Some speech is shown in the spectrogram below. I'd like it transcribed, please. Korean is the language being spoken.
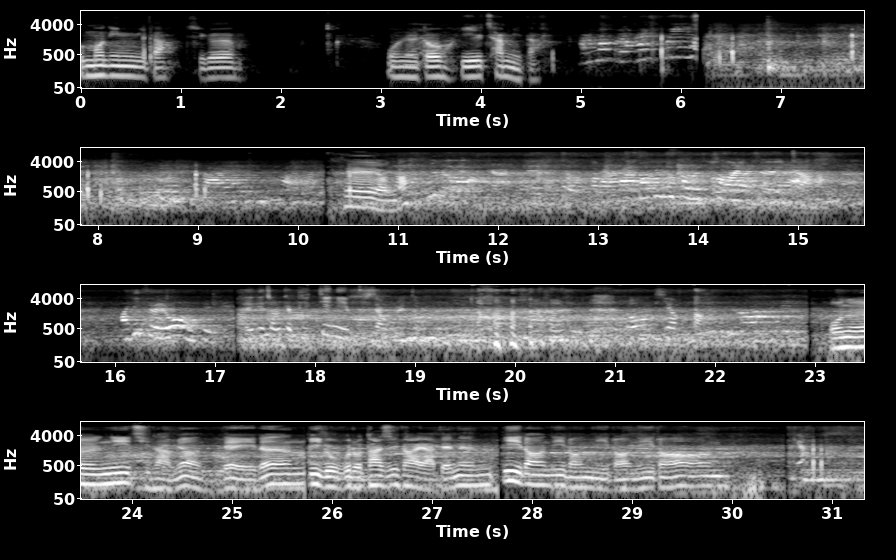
good morning입니다. 지금 오늘도 2일차입니다. 해였나? 애기 저렇게 비키니 너무 귀엽다 오늘이 지나면 내일은 미국으로 다시 가야 되는 이런 이런 이런 이런.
